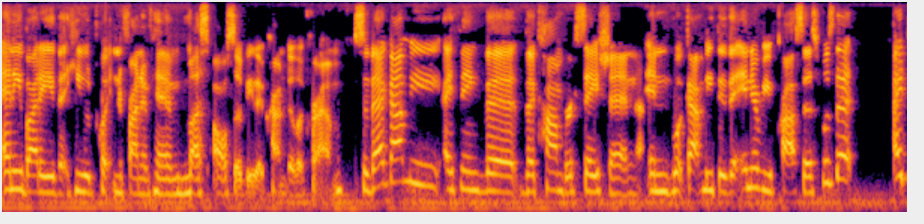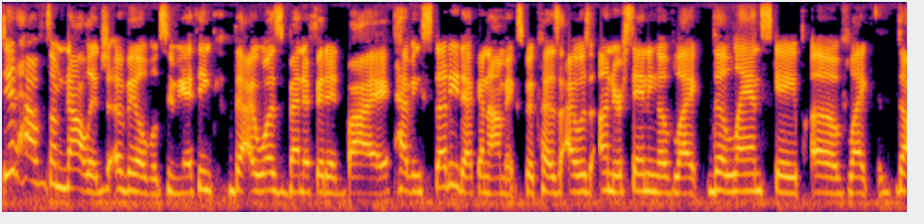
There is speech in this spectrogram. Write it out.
Anybody that he would put in front of him must also be the creme de la creme. So that got me, I think, the the conversation and what got me through the interview process was that I did have some knowledge available to me. I think that I was benefited by having studied economics because I was understanding of like the landscape of like the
